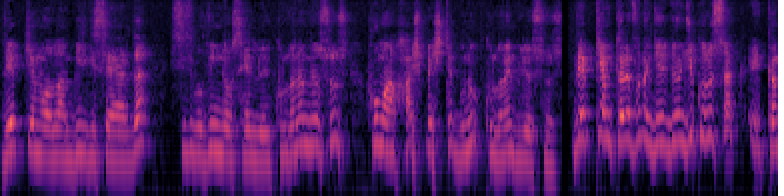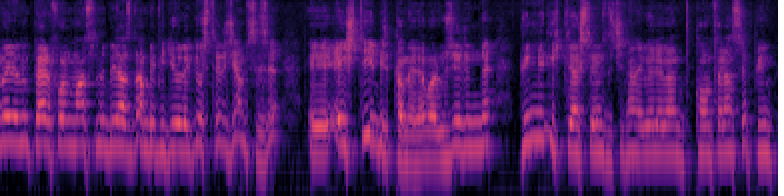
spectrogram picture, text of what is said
webcam olan bilgisayarda siz bu Windows Hello'yu kullanamıyorsunuz. Huma H5'te bunu kullanabiliyorsunuz. Webcam tarafına geri dönecek olursak e, kameranın performansını birazdan bir video ile göstereceğim size. E, HD bir kamera var üzerinde. Günlük ihtiyaçlarınız için hani böyle ben konferans yapayım,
